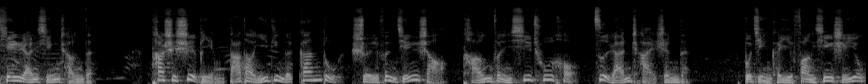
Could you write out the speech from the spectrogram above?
天然形成的，它是柿饼达到一定的干度、水分减少、糖分析出后自然产生的，不仅可以放心食用，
